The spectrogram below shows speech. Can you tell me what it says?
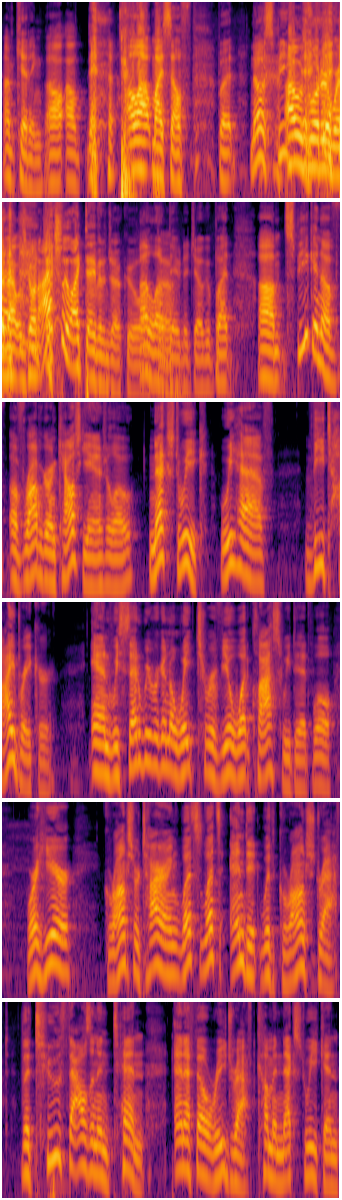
I'm kidding. I'll I'll, I'll out myself. But no, speak. I was wondering where that was going. I actually like David Njoku. I love though. David Njoku. But um, speaking of of Rob Gronkowski, Angelo, next week we have the tiebreaker, and we said we were gonna wait to reveal what class we did. Well, we're here. Gronk's retiring. Let's let's end it with Gronk's draft, the 2010 NFL redraft coming next week. And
